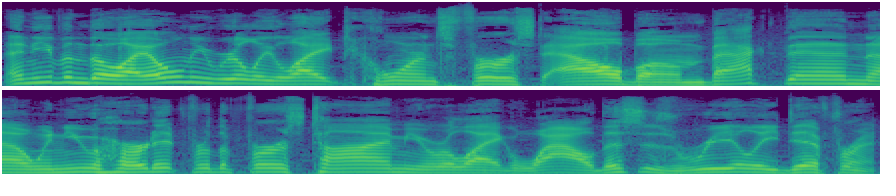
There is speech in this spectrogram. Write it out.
And even though I only really liked Korn's first album, back then, uh, when you heard it for the first time, you were like, wow, this is really different.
